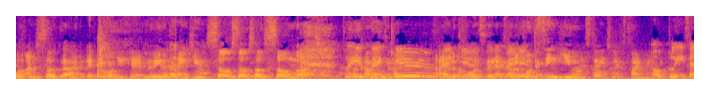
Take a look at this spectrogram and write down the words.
Well, I'm so glad it brought you here. Marina, thank you so, so, so, so much Please, for coming thank tonight. you. And I Thank look you. forward to the next time. I look forward to seeing you on stage next time, maybe. Oh please! I,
